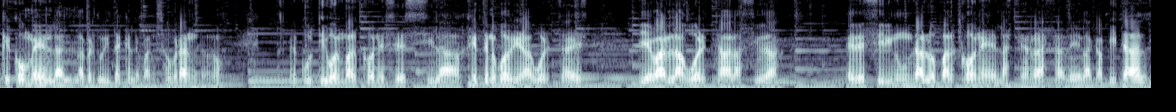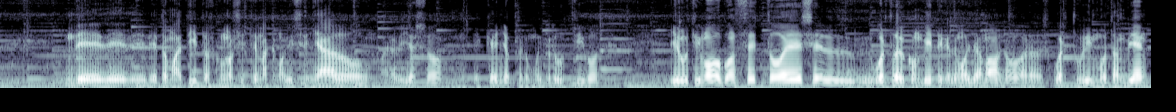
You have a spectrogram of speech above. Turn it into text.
que comen las, verduritas que le van sobrando. El cultivo en balcones es, si la gente no puede venir a la huerta, es llevar la huerta a la ciudad, es decir, inundar los balcones, las terrazas de la capital de, tomatitos con unos sistemas que hemos diseñado maravillosos, pequeños pero muy productivos. Y el último concepto es el huerto del convite, que le hemos llamado, ¿no? ahora es turismo también,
